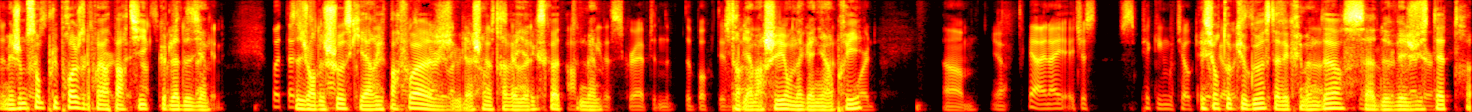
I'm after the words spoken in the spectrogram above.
Mais je me sens plus proche de la première partie que de la deuxième. C'est le genre de choses qui arrivent parfois. J'ai eu la chance de travailler avec Scott tout de même. C'est très bien marché, on a gagné un prix. Um, Et sur Tokyo Ghost avec Remender, ça devait juste être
